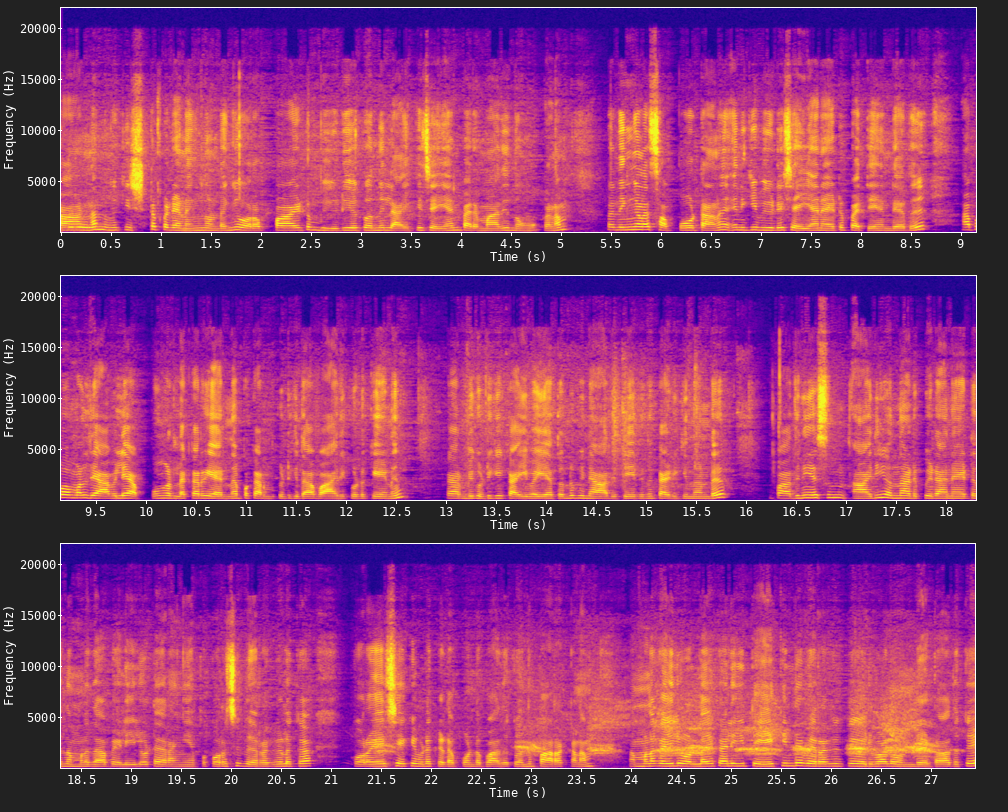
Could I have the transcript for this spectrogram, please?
കാണണം. നിങ്ങൾക്ക് ഇഷ്ടപ്പെടണമെന്നുണ്ടെങ്കിൽ ഉറപ്പായിട്ടും വീഡിയോ ഒക്കെ ഒന്ന് ലൈക്ക് ചെയ്യാൻ പരമാവധി നോക്കണം. അപ്പോൾ നിങ്ങളെ സപ്പോർട്ടാണ് എനിക്ക് വീഡിയോ ചെയ്യാനായിട്ട് പറ്റേണ്ടത്. അപ്പോൾ നമ്മൾ രാവിലെ അപ്പവും കടലക്കറിയായിരുന്നു. അപ്പോൾ കറമ്പിക്കുട്ടിക്ക് ഇതാ വാരി കൊടുക്കുകയാണ് കറമ്പിക്കുട്ടിക്ക് കൈ വയ്യാത്തതുകൊണ്ട് പിന്നെ ആദ്യത്തെ ഇരുന്ന് കഴിക്കുന്നുണ്ട്. അപ്പോൾ അതിന് ശേഷം അരി ഒന്ന് അടുപ്പിടാനായിട്ട് നമ്മളിതാ വെളിയിലോട്ട് ഇറങ്ങി. അപ്പോൾ കുറച്ച് വിറകുകളൊക്കെ കുറേശ്ശെയൊക്കെ ഇവിടെ കിടപ്പുണ്ട്. അപ്പോൾ അതൊക്കെ ഒന്ന് പറക്കണം. നമ്മളെ കയ്യിൽ ഉള്ളേക്കാൾ ഈ തേക്കിന്റെ വിറകൊക്കെ ഒരുപാട് ഉണ്ട് കേട്ടോ. അതൊക്കെ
